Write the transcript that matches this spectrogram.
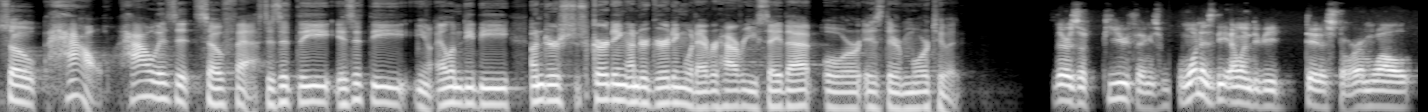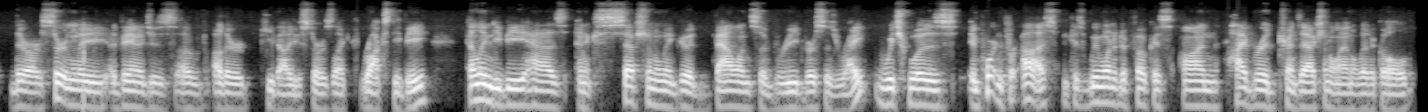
So how how is it so fast? Is it the is it the you know LMDB underskirting, undergirding, whatever, however you say that, or is there more to it? There's a few things. One is the LMDB data store, and while there are certainly advantages of other key value stores like RocksDB, LMDB has an exceptionally good balance of read versus write, which was important for us because we wanted to focus on hybrid transactional analytical.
